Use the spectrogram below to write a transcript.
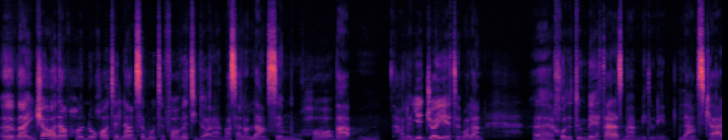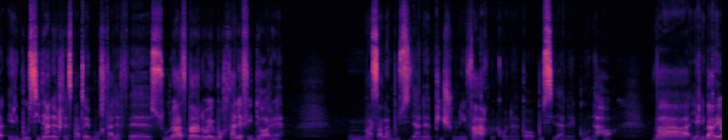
و اینکه آدم ها نقاط لمس متفاوتی دارند مثلا لمس موها و حالا یه جایی احتمالا خودتون بهتر از من می‌دونین. لمس کرد یعنی بوسیدن قسمت های مختلف صورت معنای مختلفی داره. مثلا بوسیدن پیشونی فرق می‌کنه با بوسیدن گونه ها و یعنی برای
